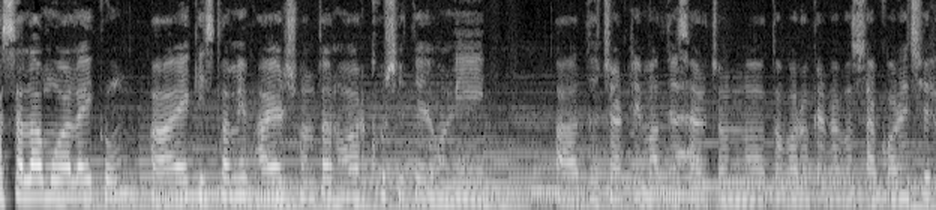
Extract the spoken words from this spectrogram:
আসসালামু আলাইকুম। এক ইসলামী ভাইয়ের সন্তান হওয়ার খুশিতে উনি দু চারটি মাদ্রাসার জন্য তবরকের ব্যবস্থা করেছিল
